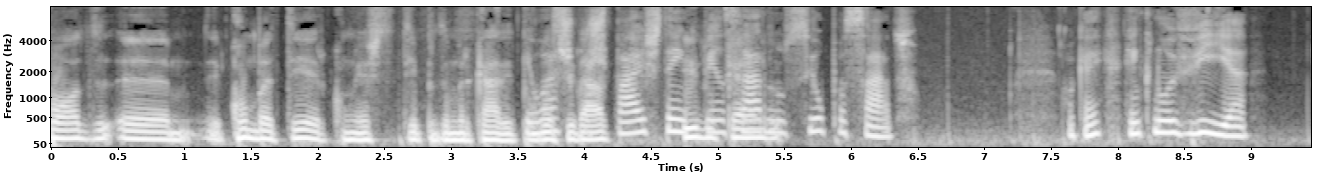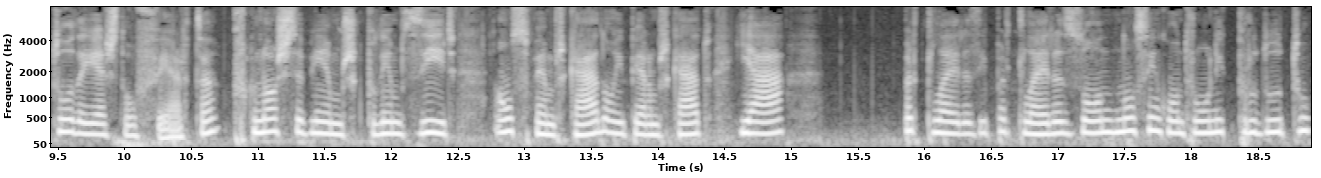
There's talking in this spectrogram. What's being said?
pode uh, combater com este tipo de mercado e de publicidade? Eu acho que os pais têm que educando... pensar no seu passado, ok? Em que não havia toda esta oferta, porque nós sabemos que podemos ir a um supermercado, a um hipermercado, e há prateleiras e prateleiras onde não se encontra um único produto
